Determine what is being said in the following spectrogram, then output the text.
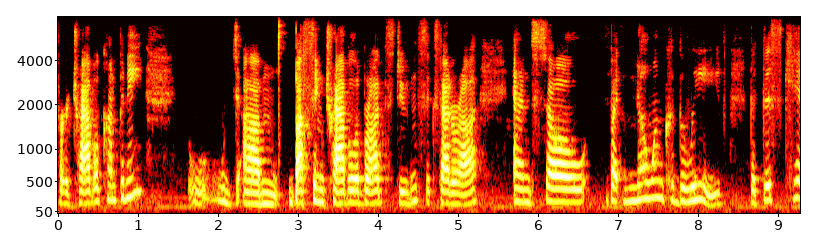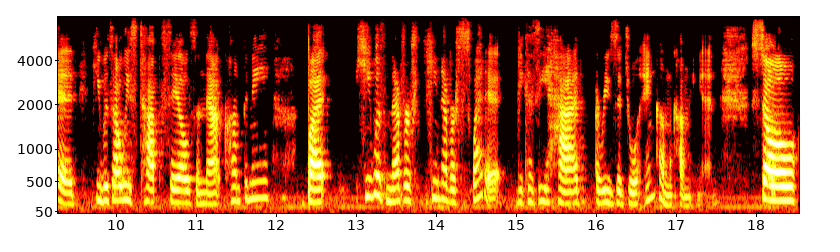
for a travel company um, busing travel abroad students etc and so but no one could believe that this kid he was always top sales in that company but he was never he never sweat it because he had a residual income coming in. So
